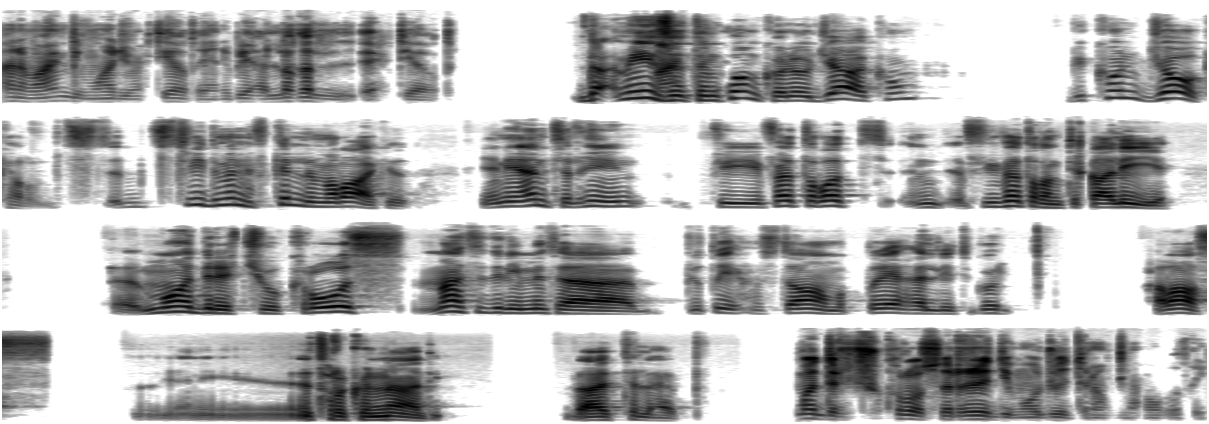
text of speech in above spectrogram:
أنا ما عندي مهاجم احتياطي يعني ابي على الأقل احتياطي. لا ميزة نكونكو لو جاكم بيكون جوكر بتست- بتستفيد منه في كل المراكز. يعني أنت الحين في فترة في فترة انتقالية مودريتش وكروس ما تدري متى بيطيح مستواهم الطيحة اللي تقول خلاص يعني اتركوا النادي لا تلعب. مودريتش كروس already موجود لهم معوضين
